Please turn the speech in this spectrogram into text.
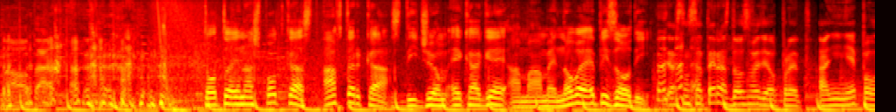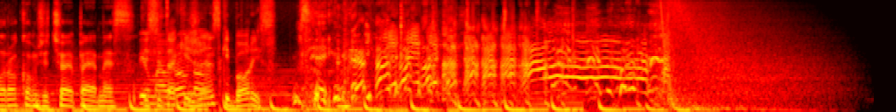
No tak. Toto je náš podcast Afterka s DJom EKG a máme nové epizódy. Ja som sa teraz dozvedel pred ani ne pol rokom, že čo je PMS. Ty si taký ženský Boris.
